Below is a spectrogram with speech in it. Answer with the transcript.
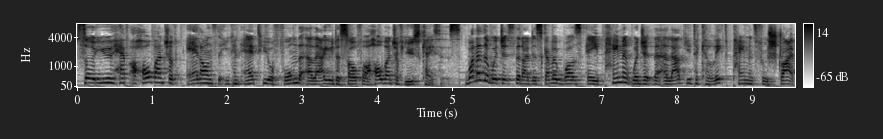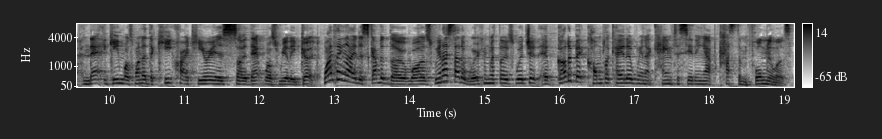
So you have a whole bunch of add-ons that you can add to your form that allow you to solve for a whole bunch of use cases. One of the widgets that I discovered was a payment widget that allowed you to collect payments through Stripe. And that again was one of the key criteria, so that was really good. One thing that I discovered though was when I started working with those widgets, it got a bit complicated when it came to setting up custom formulas.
